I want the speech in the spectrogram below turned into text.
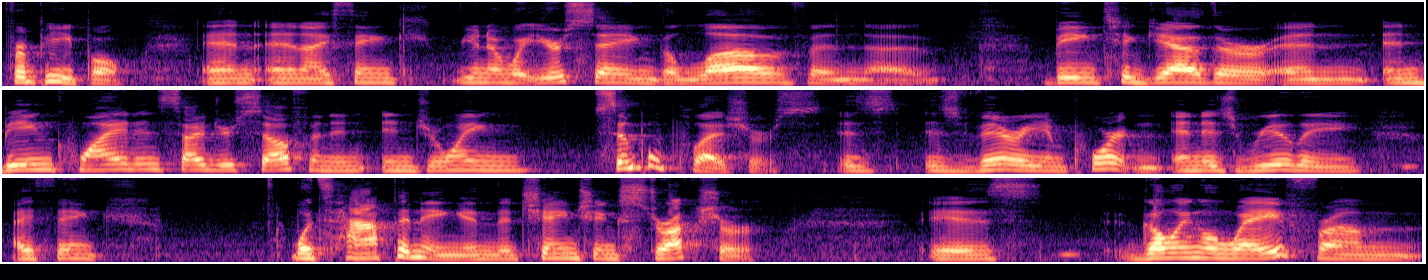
for people. And, and I think, you know, what you're saying, the love and uh, being together and, and being quiet inside yourself and in, enjoying simple pleasures is, is very important and is really, I think, what's happening in the changing structure is going away from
